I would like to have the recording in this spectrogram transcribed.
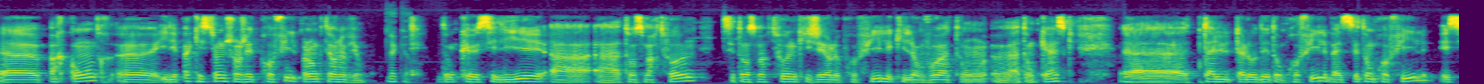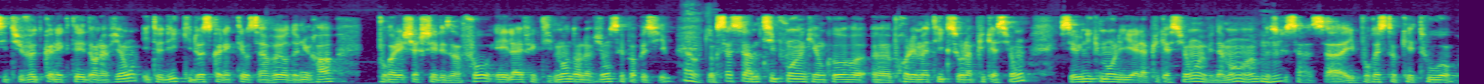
Euh, par contre, euh, il n'est pas question de changer de profil pendant que tu es en avion. D'accord. Donc c'est lié à, à, ton smartphone, c'est ton smartphone qui gère le profil et qui l'envoie à ton à ton casque. Euh, t'as as loadé ton profil, bah, c'est ton profil, et si tu veux te connecter dans l'avion, il te dit qu'il doit se connecter au serveur de Nura pour aller chercher les infos. Et là, effectivement, dans l'avion, c'est pas possible. Ah, Donc ça, c'est un petit point qui est encore euh, problématique sur l'application. C'est uniquement lié à l'application, évidemment, hein, parce mhm. que ça, ça, il pourrait stocker tout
